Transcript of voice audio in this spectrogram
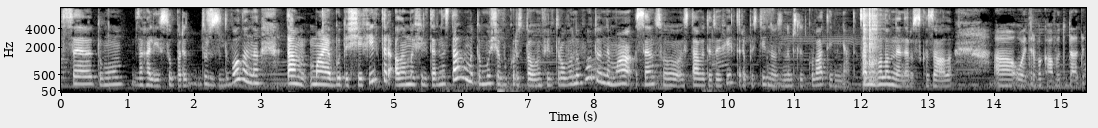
все, тому взагалі супер, дуже задоволена. Там має бути ще фільтр, але ми фільтр не ставимо, тому що використовуємо фільтровану воду. Нема сенсу ставити той фільтр і постійно за ним слідкувати і міняти. Саме головне не розказала. Ой, треба каву додати.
